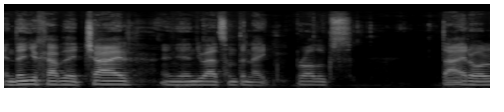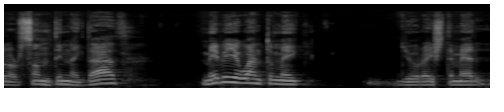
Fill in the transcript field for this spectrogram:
and then you have the child and then you add something like products title or something like that. Maybe you want to make your HTML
